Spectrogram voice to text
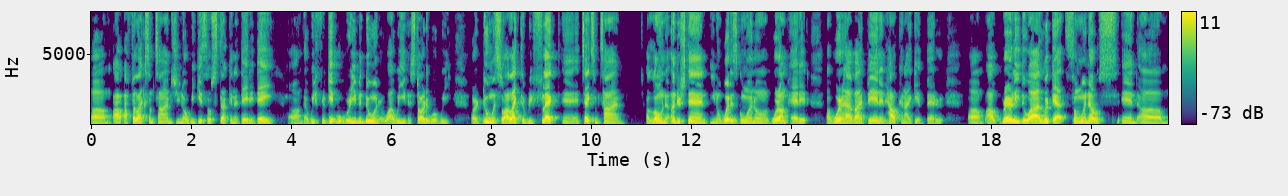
Um, I, I, feel like sometimes, you know, we get so stuck in a day to day that we forget what we're even doing or why we even started what we are doing. So I like to reflect and, and take some time alone to understand, you know, what is going on, where I'm headed, uh, where have I been, and how can I get better. Um, I, rarely do I look at someone else and um,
